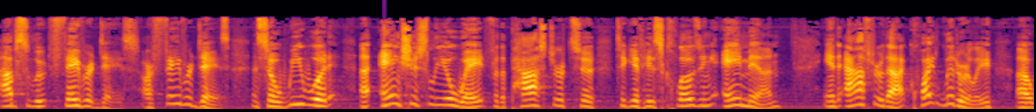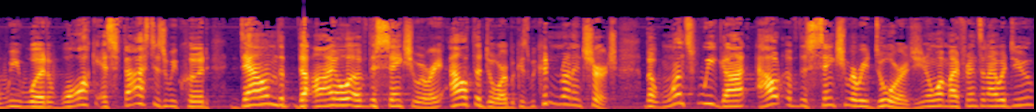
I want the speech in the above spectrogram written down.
absolute favorite days, our favorite days. And so we would uh, anxiously await for the pastor to, to give his closing amen. And after that, quite literally, uh, we would walk as fast as we could down the, the aisle of the sanctuary, out the door, because we couldn't run in church. But once we got out of the sanctuary doors, you know what my friends and I would do?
